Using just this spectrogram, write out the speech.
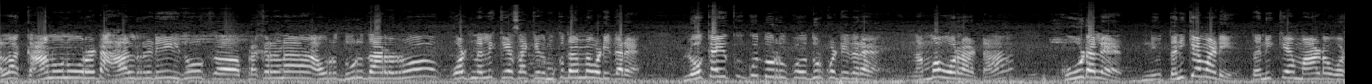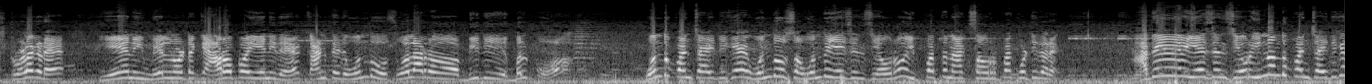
ಅಲ್ಲ, ಕಾನೂನು ಹೋರಾಟ ಆಲ್ರೆಡಿ ಇದು ಪ್ರಕರಣ ಅವರು ದೂರುದಾರರು ಕೋರ್ಟ್ನಲ್ಲಿ ಕೇಸ್ ಹಾಕಿದ ಮುಖದಮ್ಮೆ ಹೊಡಿದ್ದಾರೆ. ಲೋಕಾಯುಕ್ತಕ್ಕೂ ದೂರು ದೂರು ಕೊಟ್ಟಿದ್ದಾರೆ. ನಮ್ಮ ಹೋರಾಟ ಕೂಡಲೇ ನೀವು ತನಿಖೆ ಮಾಡಿ, ತನಿಖೆ ಮಾಡುವಷ್ಟರೊಳಗಡೆ ಏನು ಈ ಮೇಲ್ನೋಟಕ್ಕೆ ಆರೋಪ ಏನಿದೆ ಕಾಣ್ತಾ ಇದೆ. ಒಂದು ಸೋಲಾರ್ ಬೀದಿ ಬಲ್ಬು ಒಂದು ಪಂಚಾಯಿತಿಗೆ ಒಂದು ಒಂದು ಏಜೆನ್ಸಿ ಅವರು ಇಪ್ಪತ್ನಾಲ್ಕು ಸಾವಿರ ರೂಪಾಯಿ ಕೊಟ್ಟಿದ್ದಾರೆ. ಅದೇ ಏಜೆನ್ಸಿಯವರು ಇನ್ನೊಂದು ಪಂಚಾಯಿತಿಗೆ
